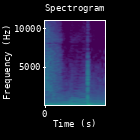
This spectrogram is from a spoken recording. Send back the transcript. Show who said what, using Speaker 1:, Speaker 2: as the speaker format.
Speaker 1: Bye.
